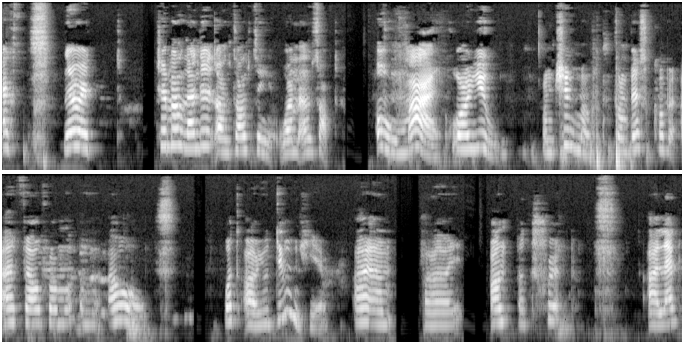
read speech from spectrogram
Accelerate. Chipmunk landed on something warm and soft. Oh my, who are you? I'm Chipmunk. From this carpet I fell from an owl. What are you doing here? I am I on a trip. I like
